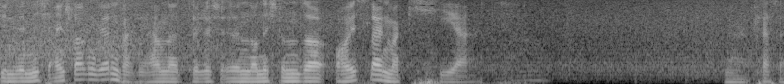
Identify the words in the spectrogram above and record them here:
den wir nicht einschlagen werden, weil wir haben natürlich äh, noch nicht unser Häuslein markiert. Ja, klasse.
